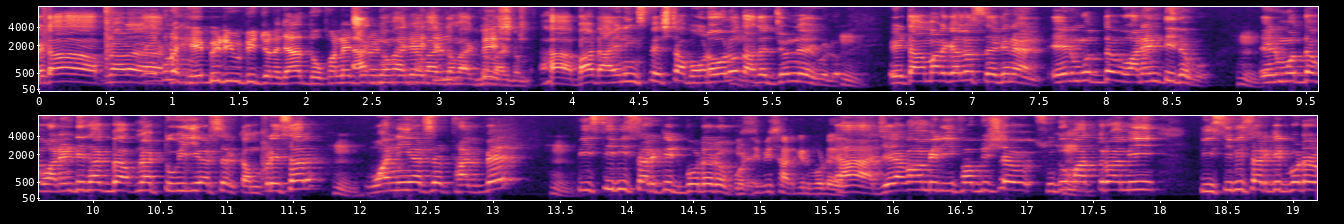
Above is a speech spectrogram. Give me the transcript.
যেটা আপনার এগুলো হেভি ডিউটির জন্য যারা দোকানের জন্য একদম একদম একদম একদম। হ্যাঁ বা ডাইনিং স্পেসটা বড় হলো তাদের জন্য এগুলো। এটা আমার গেল সেকেন্ড হ্যান্ড এর মধ্যে ওয়ারেন্টি দেবো। এর মধ্যে ওয়ারেন্টি থাকবে আপনার টু ইয়ার্স এর কম্প্রেসার ওয়ান ইয়ার্স এর থাকবে পিসিবি সার্কিট বোর্ডের ওপরে। পিসিবি সার্কিট বোর্ডে হ্যাঁ যেরকম আমি রিফাবলিশে শুধুমাত্র আমি পিসিবি সার্কিট বোর্ডের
